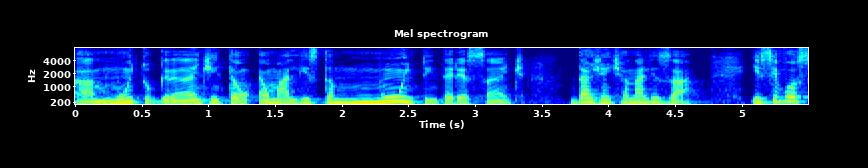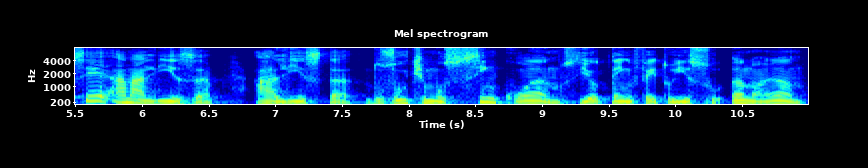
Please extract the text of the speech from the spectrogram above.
uh, muito grande. Então, é uma lista muito interessante da gente analisar. E se você analisa a lista dos últimos cinco anos, e eu tenho feito isso ano a ano,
